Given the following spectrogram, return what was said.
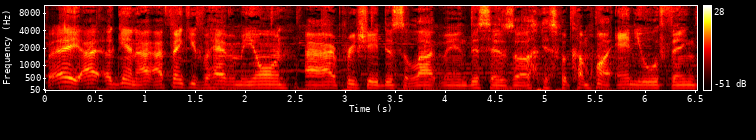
But hey, I, again, I, I, thank you for having me on. I appreciate this a lot, man. This has uh, it's become our annual thing,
